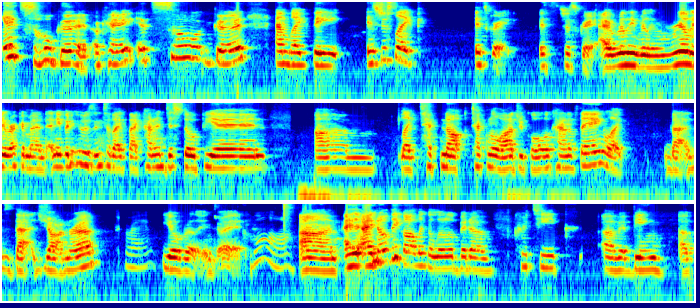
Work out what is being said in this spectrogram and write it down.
It's so good, okay? It's so good, and like they, it's just like it's great. It's just great. I really, really, really recommend anybody who's into like that kind of dystopian, um, like techno technological kind of thing, like that that genre. Right. You'll really enjoy it. Cool. Um, I, I know they got like a little bit of critique of it being a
